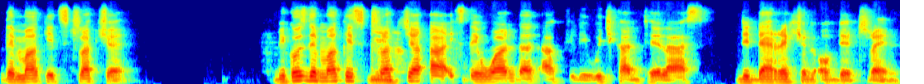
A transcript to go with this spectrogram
the market structure. Because the market Yeah. structure uh, it's the one that actually which can tell us the direction of the trend.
